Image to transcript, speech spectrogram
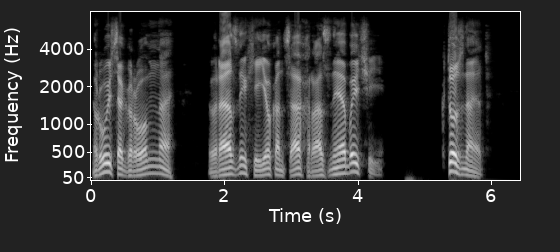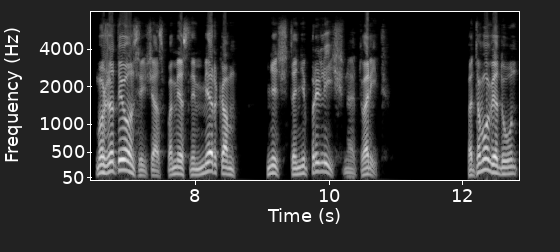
Русь огромна, в разных ее концах разные обычаи. Кто знает, может, и он сейчас по местным меркам нечто неприличное творит. Потому ведун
